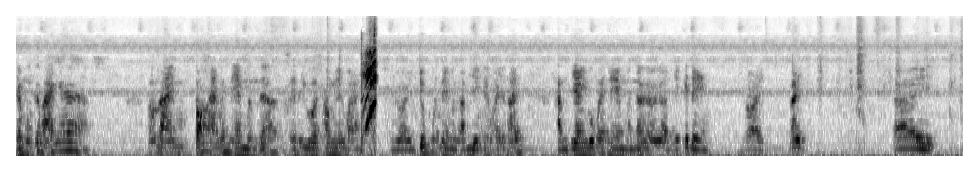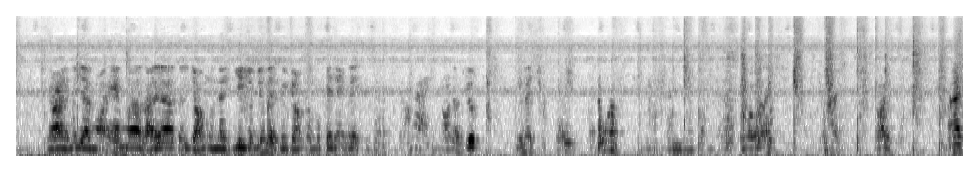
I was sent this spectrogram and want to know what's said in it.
chào mừng các bạn nha hôm nay tối nay mấy anh em mình đó sẽ đi qua sông nha các bạn rồi chúc mấy anh em mình làm gì các bạn thấy hành trang của mấy anh em mình nó gần những cái đèn rồi đây đây rồi bây giờ mỗi em lại tự chọn mình này di chọn trước đây tự chọn một cây đèn đi rồi đó trước đây đúng không rồi đây rồi đây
